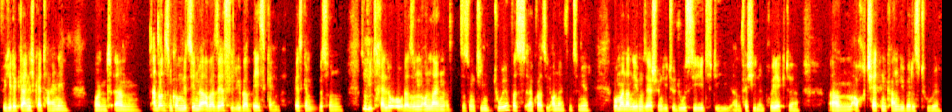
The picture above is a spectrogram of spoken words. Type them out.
für jede Kleinigkeit teilnehmen. Und ähm, ansonsten kommunizieren wir aber sehr viel über Basecamp. Basecamp ist so, ein, so mhm. wie Trello oder so ein Online, also so ein Team-Tool, was äh, quasi online funktioniert, wo man dann eben sehr schön die To-Dos sieht, die ähm, verschiedenen Projekte, ähm, auch chatten kann über das Tool.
